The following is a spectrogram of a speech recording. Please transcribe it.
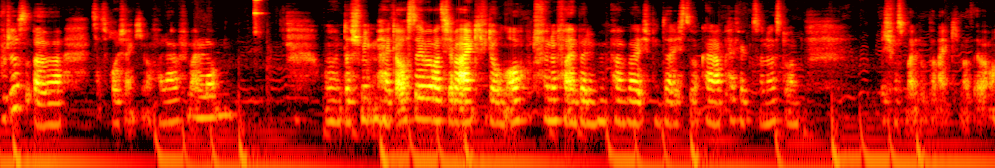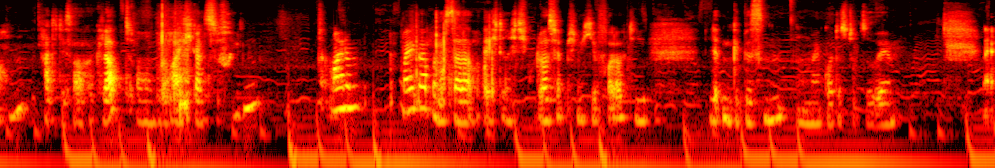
gut ist, aber sonst brauche ich eigentlich immer voll für meine Locken. Und das Schminken halt auch selber, was ich aber eigentlich wiederum auch gut finde, vor allem bei den Wimpern, weil ich bin da echt so ein kleiner Perfektionist und ich muss meine Wimpern eigentlich mal selber machen. Hatte diesmal auch geklappt und bin auch eigentlich ganz zufrieden mit meinem Make-up und das sah da auch echt richtig gut aus. Ich habe mich hier voll auf die Lippen gebissen. Oh mein Gott, das tut so weh. Naja.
